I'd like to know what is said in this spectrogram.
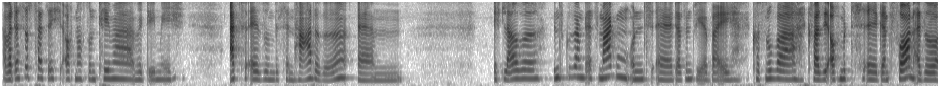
aber das ist tatsächlich auch noch so ein Thema, mit dem ich aktuell so ein bisschen hadere. Ähm, ich glaube, insgesamt als Marken, und äh, da sind wir bei Cosnova quasi auch mit äh, ganz vorn. Also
